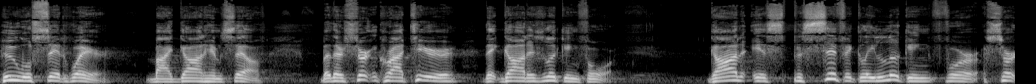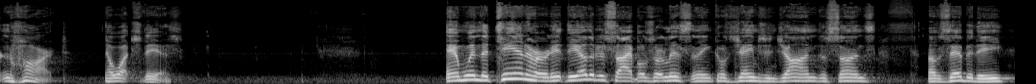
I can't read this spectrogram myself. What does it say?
Who will sit where? By God Himself. But there's certain criteria that God is looking for. God is specifically looking for a certain heart. Now watch this. And when the ten heard it, the other disciples are listening because James and John, the sons of Zebedee,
